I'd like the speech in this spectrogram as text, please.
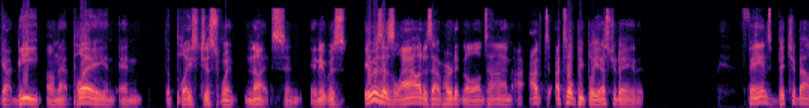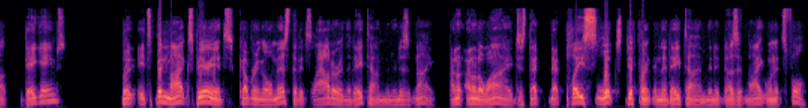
got beat on that play, and and the place just went nuts. And and it was it was as loud as I've heard it in a long time. I, I've I told people yesterday that fans bitch about day games, but it's been my experience covering Ole Miss that it's louder in the daytime than it is at night. I don't I don't know why. Just that that place looks different in the daytime than it does at night when it's full.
